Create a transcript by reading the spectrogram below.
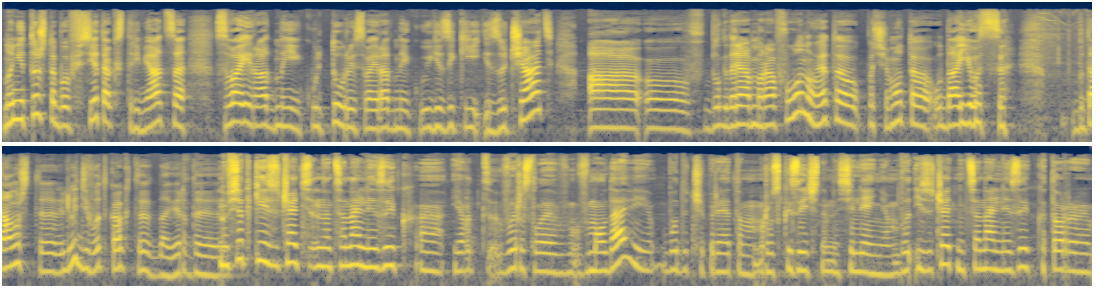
Но не то, чтобы все так стремятся стремятся свои родные культуры, свои родные языки изучать, а э, благодаря марафону это почему-то удается потому что люди вот как-то, наверное... Ну, все-таки изучать национальный язык. А, я вот выросла в Молдавии, будучи при этом русскоязычным населением. Изучать национальный язык, который,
